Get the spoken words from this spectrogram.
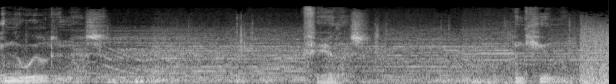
in the wilderness, fearless and human.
